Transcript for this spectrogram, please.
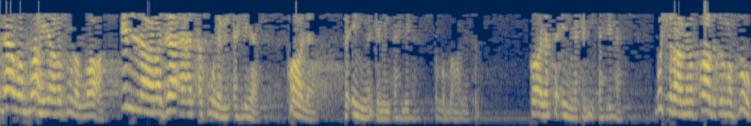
لا والله يا رسول الله إلا رجاء أن أكون من أهلها. قال فإنك من أهلها صلى الله عليه وسلم. قال فإنك من أهلها. بشرى من الصادق المصدوق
